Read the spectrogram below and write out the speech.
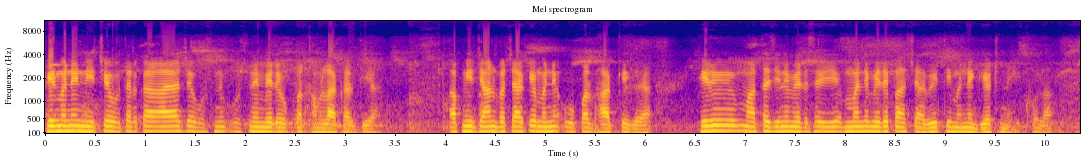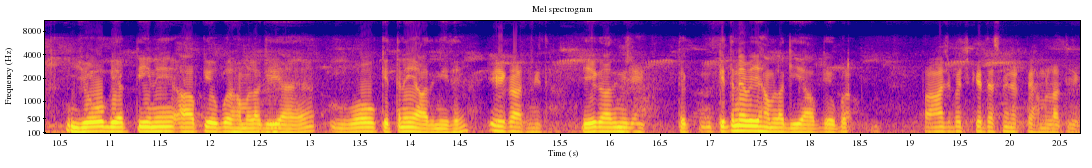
फिर मैंने नीचे उतर कर आया जब उसने उसने मेरे ऊपर हमला कर दिया। अपनी जान बचा के मैंने ऊपर भाग के गया। फिर माता जी ने मेरे से ये मैंने मेरे पास चाबी थी मैंने गेट नहीं खोला। जो व्यक्ति ने आपके ऊपर हमला किया है वो कितने आदमी थे? एक आदमी था। एक आदमी जी। थे तो कितने बजे हमला किया आपके ऊपर? पाँच बज के दस मिनट पे हमला दिया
